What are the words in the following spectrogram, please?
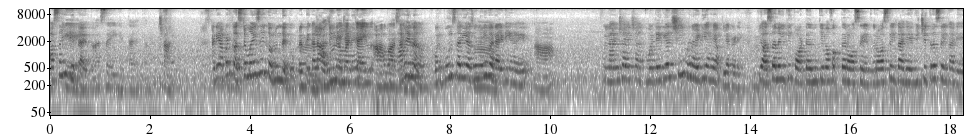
असंही घेता येतं. असंही घेता येतं. छान. आणि आपण कस्टमाइजही करून देतो. प्रत्येकाला. अजून काही आहे. ना. भरपूर सारी अजूनही. व्हरायटी आहे. हा. फुलांच्या ह्याच्यात मटेरियलची व्हरायटी आहे आपल्याकडे. की असं नाही की कॉटन किंवा फक्त रॉ सिल्क रॉ सिल्क आहे विचित्र सिल्क आहे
